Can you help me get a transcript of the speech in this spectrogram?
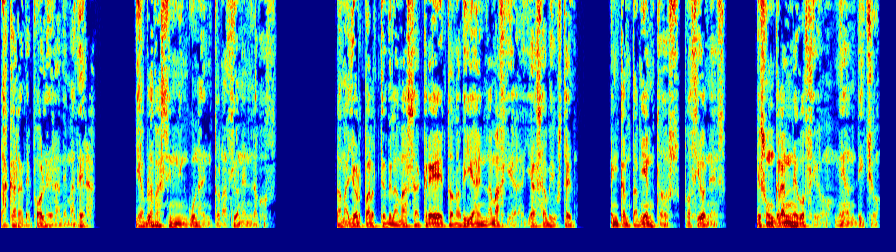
La cara de Paul era de madera, y hablaba sin ninguna entonación en la voz. La mayor parte de la masa cree todavía en la magia, ya sabe usted. Encantamientos, pociones. Es un gran negocio, me han dicho.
